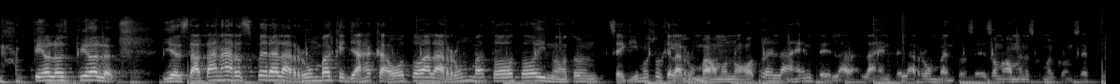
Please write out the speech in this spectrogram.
piolos, piolos. Y está tan áspera la rumba que ya acabó toda la rumba, todo, todo, y nosotros seguimos porque la rumba somos nosotros, es la gente, la, la gente es la rumba. Entonces, eso más o menos como el concepto.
